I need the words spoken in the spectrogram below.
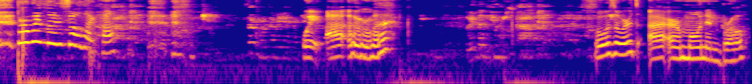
Erwin looks so like, huh? Wait, ah, uh, or what? What was the words? Ah, uh, Ermonin, bro.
